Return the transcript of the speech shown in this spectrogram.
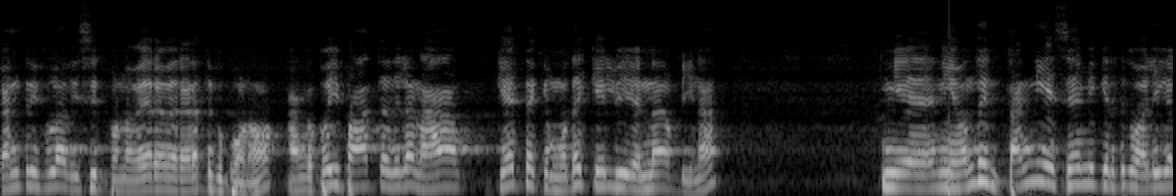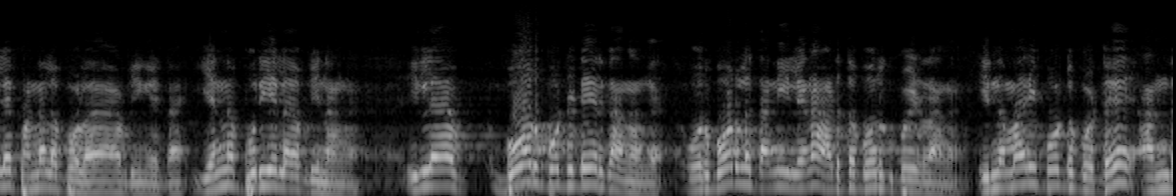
கண்ட்ரி ஃபுல்லாக விசிட் பண்ணோம். வேறு வேறு இடத்துக்கு போனோம். அங்கே போய் பார்த்ததுல நான் கேட்ட முத கேள்வி என்ன அப்படின்னா இங்கே நீங்கள் வந்து தண்ணியை சேமிக்கிறதுக்கு வழிகளே பண்ணலை போல அப்படின்னு கேட்டேன். என்ன புரியலை அப்படின்னாங்க. இல்லை போர் போட்டுகிட்டே இருக்காங்க அங்கே. ஒரு போரில் தண்ணி இல்லைன்னா அடுத்த போருக்கு போயிடுறாங்க. இந்த மாதிரி போட்டு போட்டு அந்த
